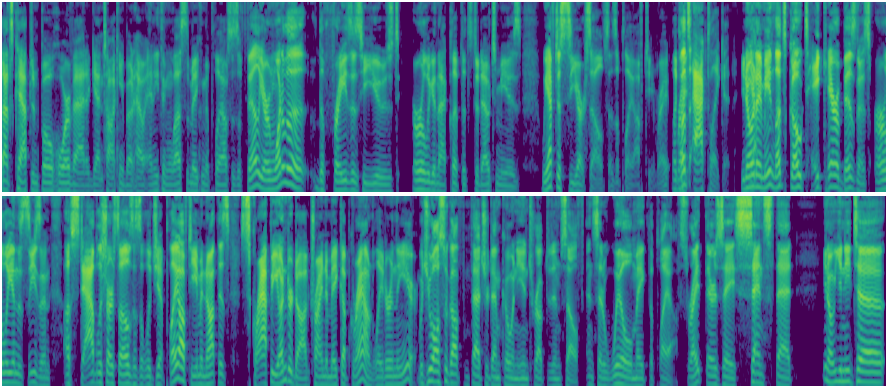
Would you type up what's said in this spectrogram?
That's Captain Bo Horvat again talking about how anything less than making the playoffs is a failure. And one of the the phrases he used early in that clip that stood out to me is we have to see ourselves as a playoff team, right? Like right. let's act like it. You know yeah. what I mean? Let's go take care of business early in the season, establish ourselves as a legit playoff team and not this scrappy underdog trying to make up ground later in the year. Which you also got from Thatcher Demko when he interrupted himself and said "We'll make the playoffs, right? There's a sense that you know, you need to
